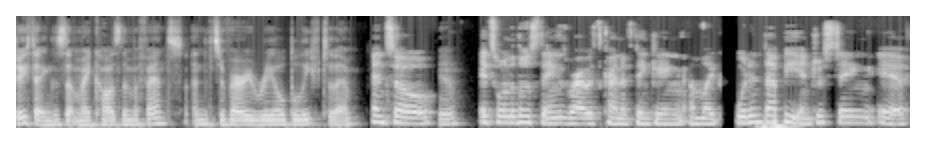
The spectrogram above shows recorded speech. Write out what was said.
do things that might cause them offense and it's a very real belief to them And so it's one of those things where I was kind of thinking, I'm like, wouldn't that be interesting if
